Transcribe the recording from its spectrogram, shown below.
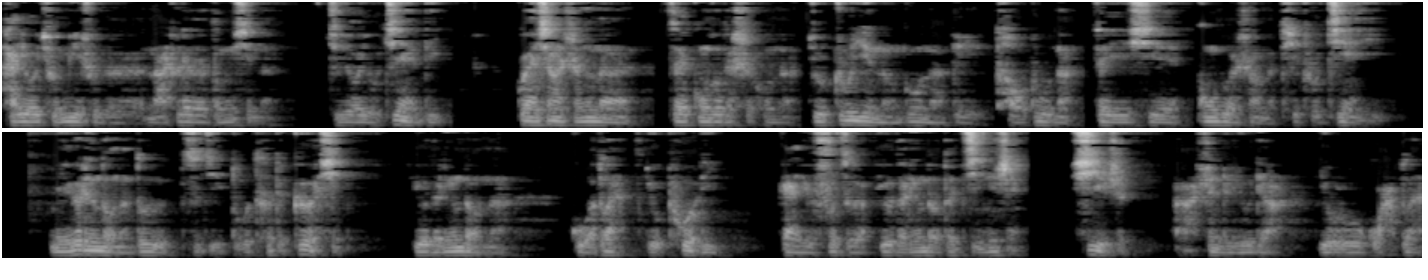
他要求秘书的拿出来的东西呢就要有见地。关相生呢。在工作的时候呢，就注意能够呢给陶铸呢在一些工作上呢提出建议。每个领导呢都有自己独特的个性，有的领导呢果断有魄力，敢于负责；有的领导他谨慎细致啊，甚至有点优柔寡断；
